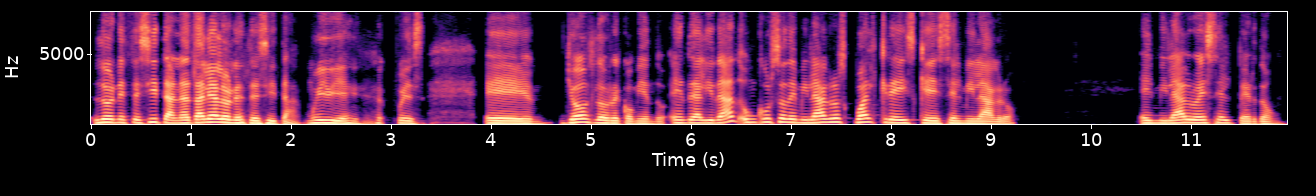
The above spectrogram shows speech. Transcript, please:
Lo necesita, Natalia lo necesita. Muy bien, pues eh, yo os lo recomiendo. En realidad, un curso de milagros, ¿cuál creéis que es el milagro? El milagro es el perdón.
